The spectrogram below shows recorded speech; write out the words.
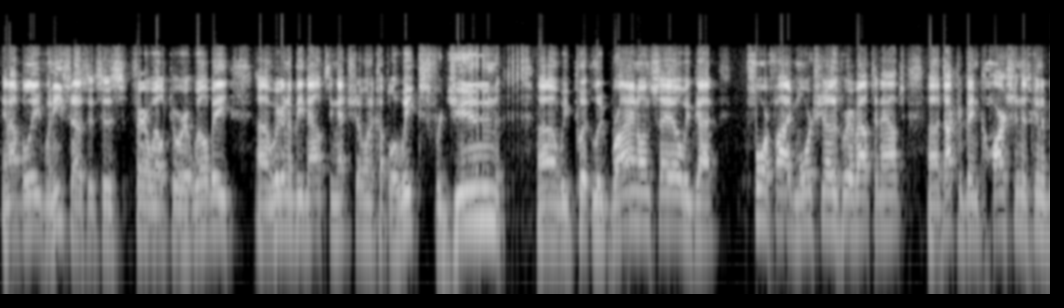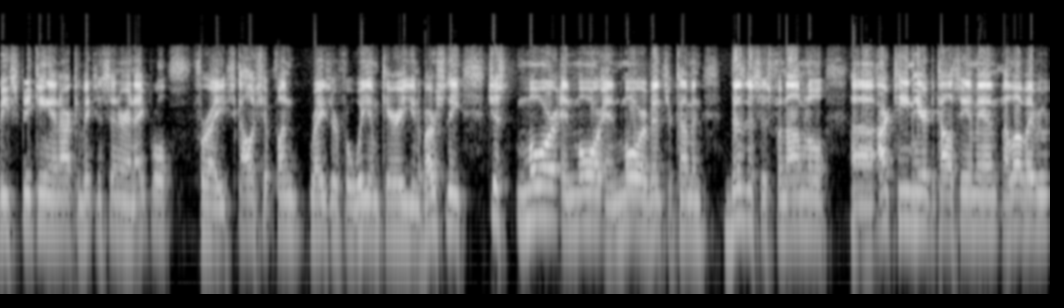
And I believe when he says it's his farewell tour, it will be. Uh, we're going to be announcing that show in a couple of weeks for June. Uh, we put Luke Bryan on sale. We've got four or five more shows we're about to announce. Uh, Dr. Ben Carson is going to be speaking in our convention center in April for a scholarship fundraiser for William Carey University. Just more and more and more events are coming. Business is phenomenal. Uh, our team here at the Coliseum, man, I love every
